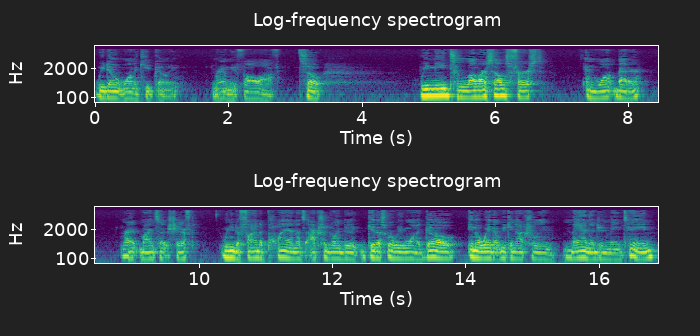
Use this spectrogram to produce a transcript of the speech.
we don't want to keep going, right? And we fall off. So we need to love ourselves first and want better, right? Mindset shift. We need to find a plan that's actually going to get us where we want to go in a way that we can actually manage and maintain.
